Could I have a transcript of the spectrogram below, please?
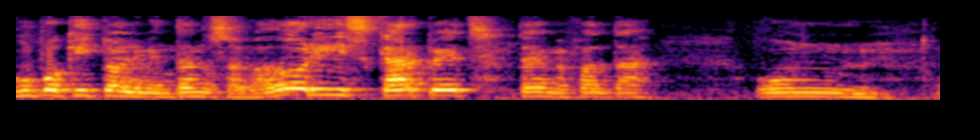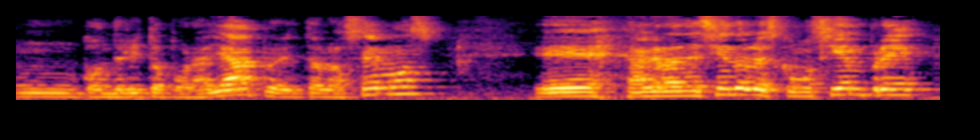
un poquito alimentando Salvadoris, Carpet. Todavía me falta un, condrito por allá, pero ahorita lo hacemos. Eh, agradeciéndoles como siempre.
